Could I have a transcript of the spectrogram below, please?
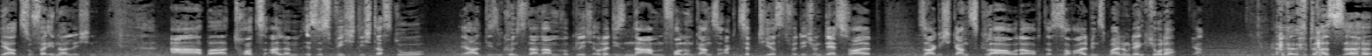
ja, zu verinnerlichen. Aber trotz allem ist es wichtig, dass du ja, diesen Künstlernamen wirklich oder diesen Namen voll und ganz akzeptierst für dich. Und deshalb sage ich ganz klar, oder auch, das ist auch Albins Meinung, denke ich, oder? Ja. Dass äh,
